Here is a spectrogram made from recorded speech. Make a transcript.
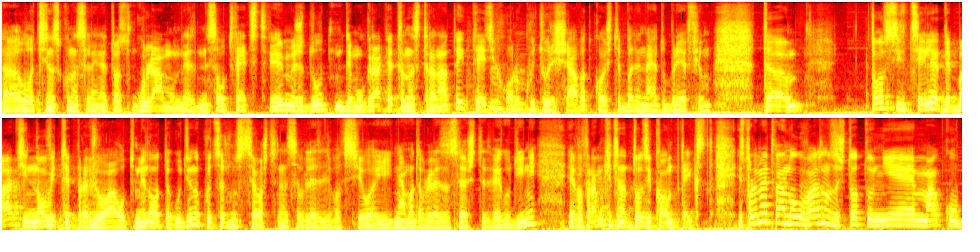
латинско население. Тоест голямо несъответствие съответствие между демографията на страната и тези хора, които решават кой ще бъде най-добрия филм. Та, този целият дебат и новите правила от миналата година, които всъщност все още не са влезли в сила и няма да влезе следващите две години, е в рамките на този контекст. И според мен това е много важно, защото ние малко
